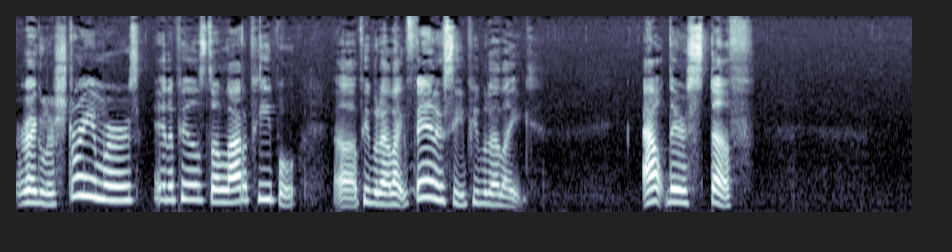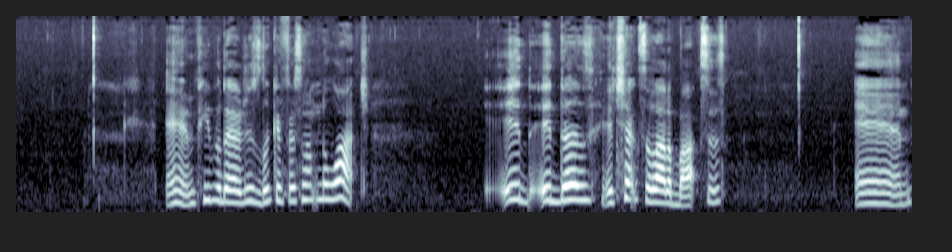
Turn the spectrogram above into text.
regular streamers, it appeals to a lot of people. Uh, people that like fantasy, people that like out there stuff, and people that are just looking for something to watch. It it does it checks a lot of boxes, and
